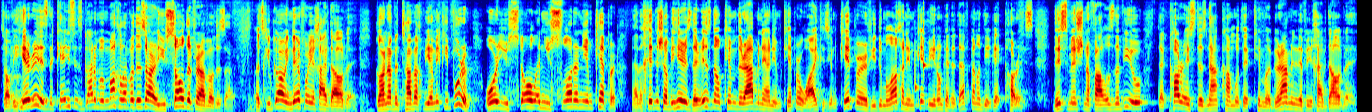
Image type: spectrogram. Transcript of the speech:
So over here is the case is ganavu machal avodazara. You sold it for avodazara. Let's keep going. Therefore, you chayv dal vehe. Ganav tavach b'yom kippurim. Or you stole and you slaughtered Yom Kippur. Now the chiddush over here is there is no kim the on Yom Kippur. Why? Because Yom Kippur, if you do malach on Yom Kippur, you don't get the death penalty. You get kares. This Mishnah follows the view that kares does not come with a kim l'rabbanan. Therefore, you have dalad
